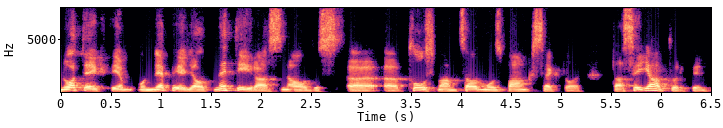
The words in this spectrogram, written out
noteiktiem un nepieļaut netīrās naudas uh, plūsmām caur mūsu banku sektoru. Tas ir jāturpina.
